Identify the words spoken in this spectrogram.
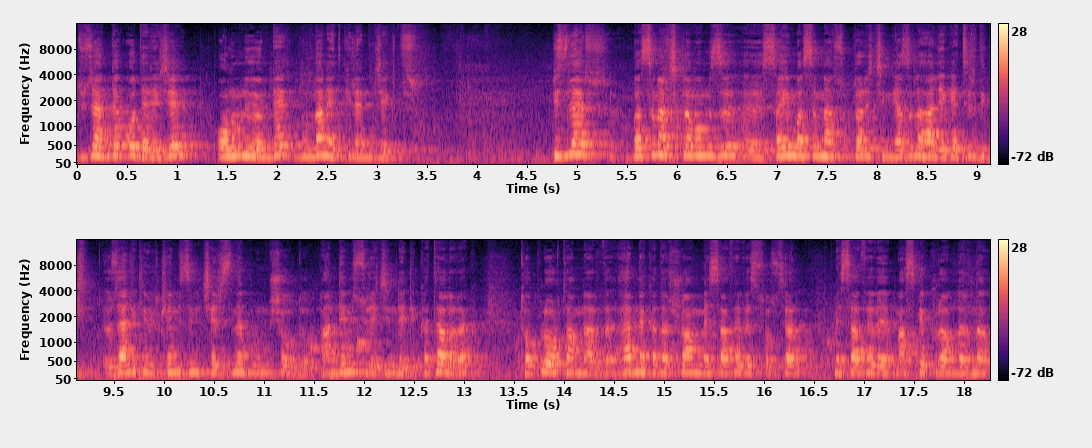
düzen de o derece olumlu yönde bundan etkilenecektir. Bizler basın açıklamamızı e, sayın basın mensupları için yazılı hale getirdik. Özellikle ülkemizin içerisinde bulunmuş olduğu pandemi sürecini de dikkate alarak toplu ortamlarda her ne kadar şu an mesafe ve sosyal mesafe ve maske kurallarına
